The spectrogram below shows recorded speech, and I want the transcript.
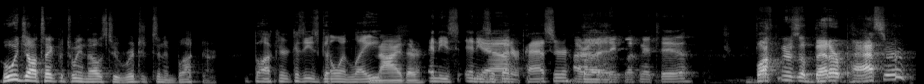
Who would y'all take between those two, Richardson and Buchner? Buchner because he's going late neither. and he's and he's Yeah. a better passer. I'd rather but- take Buchner too. Buchner's a better passer.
